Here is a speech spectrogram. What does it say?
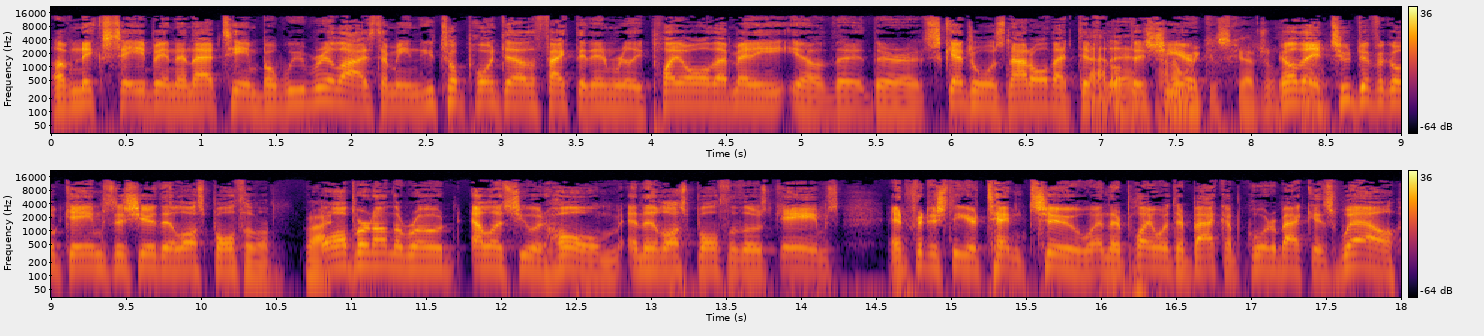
of Nick Saban and that team, but we realized, I mean, you told pointed out the fact they didn't really play all that many. You know, their, their schedule was not all that difficult this year. schedule. You know, they had two difficult games this year. They lost both of them. Right. Auburn on the road, LSU at home, and they lost both of those games and finished the year 10 2. And they're playing with their backup quarterback as well.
